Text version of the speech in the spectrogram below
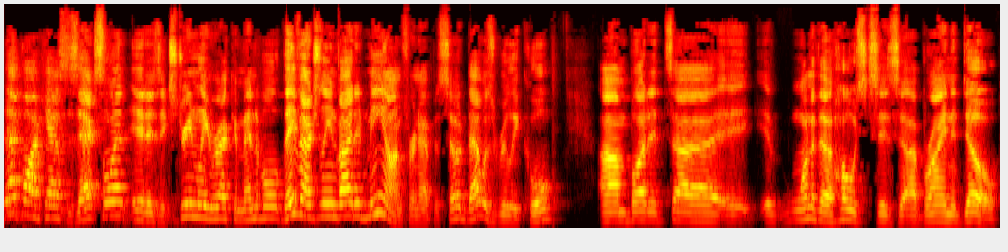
that podcast is excellent. It is extremely recommendable. They've actually invited me on for an episode. That was really cool. Um, but it's uh, it, one of the hosts is uh, Brian Nadeau,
